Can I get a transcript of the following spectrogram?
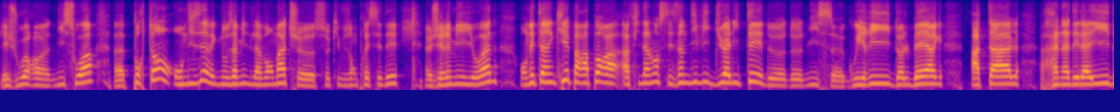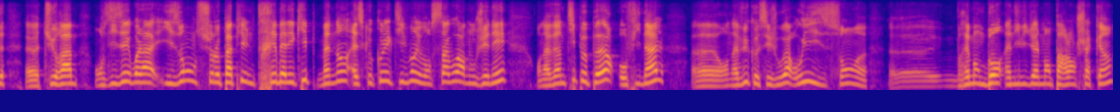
les, joueurs euh, niçois. Euh, pourtant, on disait avec nos amis de l'avant-match, euh, ceux qui vous ont précédé, Jérémy et Johan, on était inquiet par rapport à, finalement ces individualités de, Nice. Guiri, Dolberg, Attal, Renadelaïde, Turam. On se disait, voilà, ils ont sur le papier une très belle équipe. Maintenant, est-ce que collectivement, ils vont savoir nous gêner On avait un petit peu peur. Au final, euh, on a vu que ces joueurs, oui, ils sont euh, vraiment bons individuellement parlant chacun,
